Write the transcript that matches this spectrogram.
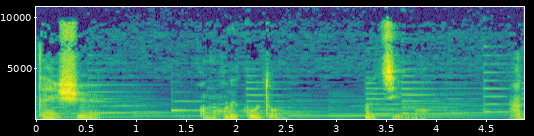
但是我们会孤独，会寂寞。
